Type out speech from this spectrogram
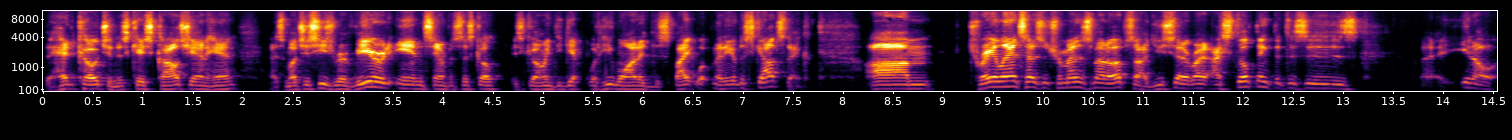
The head coach, in this case, Kyle Shanahan, as much as he's revered in San Francisco, is going to get what he wanted, despite what many of the scouts think. Um, Trey Lance has a tremendous amount of upside. You said it right. I still think that this is, uh, you know,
